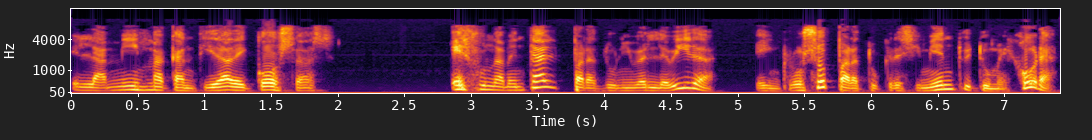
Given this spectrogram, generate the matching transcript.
la misma cantidad de cosas, es fundamental para tu nivel de vida e incluso para tu crecimiento y tu mejora.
